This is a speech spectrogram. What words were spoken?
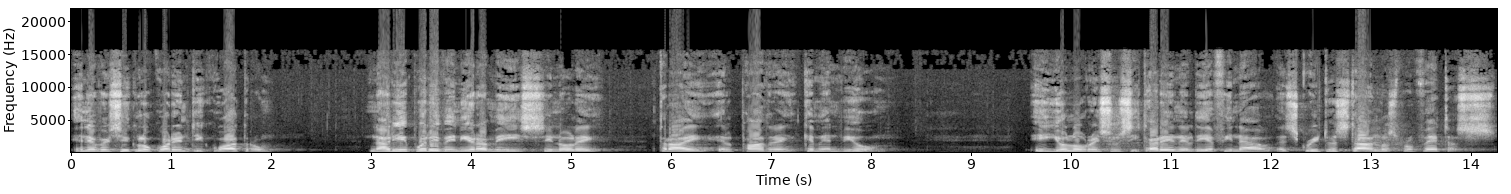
en el versículo 44, nadie puede venir a mí si no le trae el Padre que me envió. Y yo lo resucitaré en el día final. Escrito está en los profetas.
